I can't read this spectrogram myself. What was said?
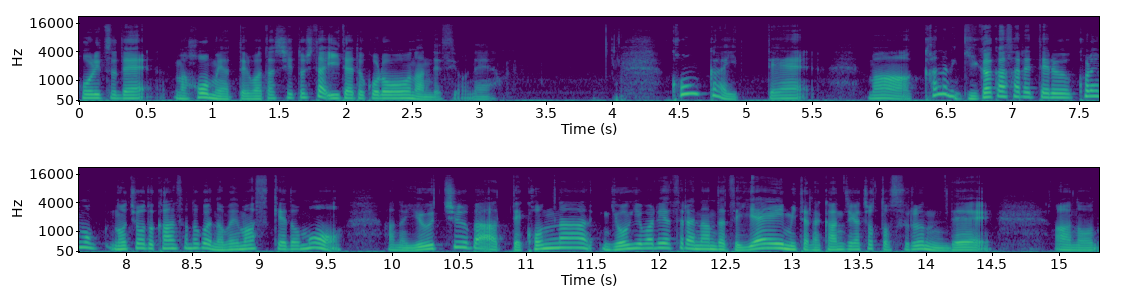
法律で、まあ、ホームやってる私としては言いたいところなんですよね。今回って、まあ、かなりギガ化されてる、これも後ほど感想のところで述べますけども、あの YouTuber ってこんな行儀悪いやつらなんだぜ、イエーイみたいな感じがちょっとするんで、あの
